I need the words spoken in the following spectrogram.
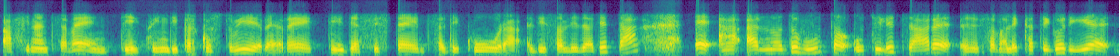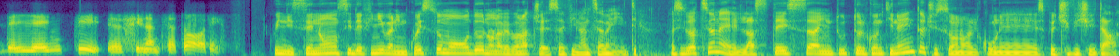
a finanziamenti, quindi per costruire reti di assistenza, di cura e di solidarietà e ha, hanno dovuto utilizzare eh, insomma, le categorie degli enti eh, finanziatori. Quindi se non si definivano in questo modo non avevano accesso ai finanziamenti. La situazione è la stessa in tutto il continente o ci sono alcune specificità?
